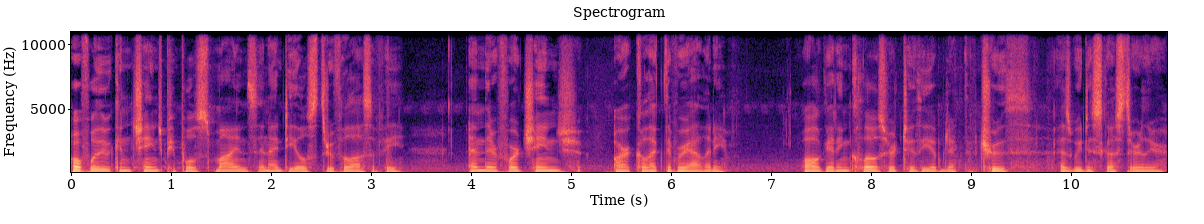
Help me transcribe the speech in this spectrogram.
Hopefully, we can change people's minds and ideals through philosophy, and therefore change our collective reality while getting closer to the objective truth as we discussed earlier.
